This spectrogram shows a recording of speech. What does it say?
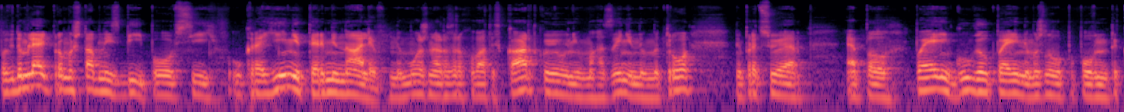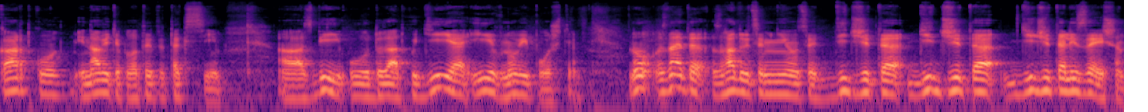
Повідомляють про масштабний збій по всій Україні. Терміналів не можна розрахуватись карткою ні в магазині, ні в метро. Не працює Apple Pay, Google Pay, неможливо поповнити картку і навіть оплатити таксі. Збій у додатку Дія і в новій пошті. Ну, ви знаєте, згадується мені оце діджита, діджита, digitalization.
